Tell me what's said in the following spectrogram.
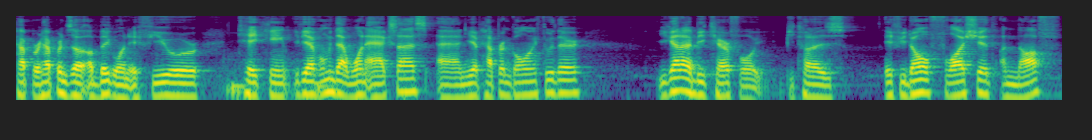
heparin heparin's a, a big one. If you're taking if you have only that one access and you have heparin going through there, you gotta be careful because if you don't flush it enough,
